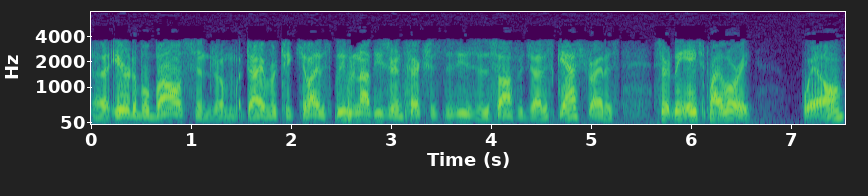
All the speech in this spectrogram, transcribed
uh, irritable bowel syndrome, diverticulitis. Believe it or not, these are infectious diseases, esophagitis, gastritis, certainly H. pylori. Well,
